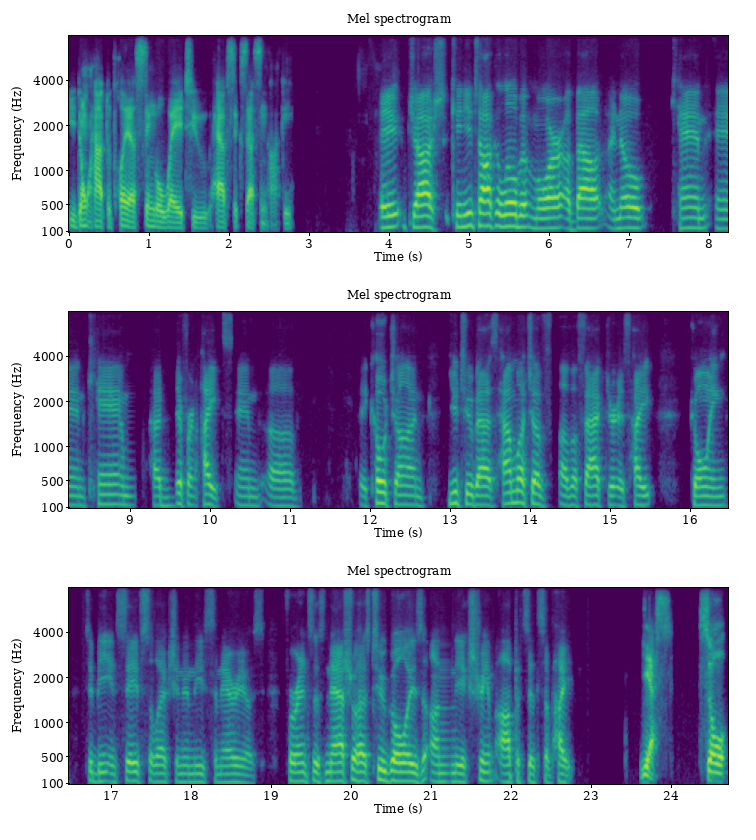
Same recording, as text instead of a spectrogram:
you don't have to play a single way to have success in hockey. Hey, Josh, can you talk a little bit more about? I know Ken and Cam had different heights, and uh, a coach on YouTube asked, "How much of of a factor is height going to be in save selection in these scenarios?" For instance, Nashville has two goalies on the extreme opposites of height. Yes. So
